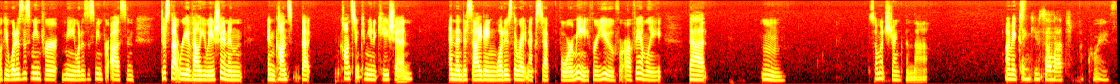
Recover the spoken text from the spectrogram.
Okay what does this mean for me? What does this mean for us? And just that reevaluation and and const- that constant communication and then deciding what is the right next step for me for you for our family that mm, so much strength in that I'm ex- Thank you so much. Of course.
